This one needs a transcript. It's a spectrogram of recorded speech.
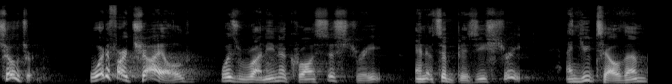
children. What if our child was running across the street and it's a busy street and you tell them,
